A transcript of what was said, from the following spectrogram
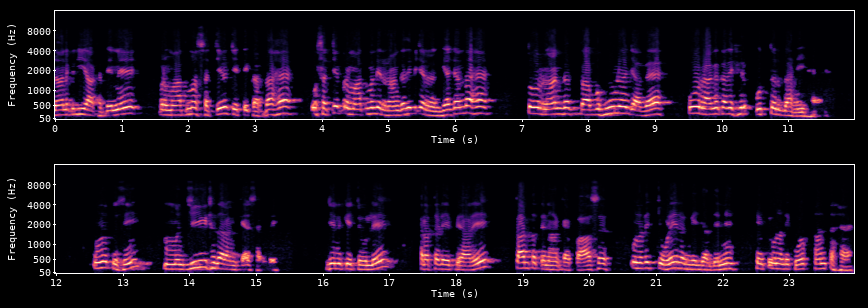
ਨਾਨਕ ਜੀ ਆਖਦੇ ਨੇ, ਪਰਮਾਤਮਾ ਸੱਚੇ ਨੂੰ ਚੇਤੇ ਕਰਦਾ ਹੈ, ਉਹ ਸੱਚੇ ਪ੍ਰਮਾਤਮਾ ਦੇ ਰੰਗ ਦੇ ਵਿੱਚ ਰੰਗਿਆ ਜਾਂਦਾ ਹੈ, ਤੋ ਰੰਗ ਕਬਹੂ ਨਾ ਜਾਵੇ, ਉਹ ਰੰਗ ਕਦੇ ਫਿਰ ਉਤਰਦਾ ਨਹੀਂ ਹੈ। ਉਹਨੂੰ ਤੁਸੀਂ ਮਜੀਠ ਦਾ ਰੰਗ ਕਹਿ ਸਕਦੇ। ਜਿਨ ਕੇ ਚੋਲੇ, ਰਤੜੇ ਪਿਆਰੇ, ਕੰਤ ਤੇ ਨਾ ਕਹਿ ਪਾਸ। ਉਹਨਾਂ ਦੇ ਚੋਲੇ ਰੰਗੇ ਜਾਂਦੇ ਨੇ, ਕਿਉਂਕਿ ਉਹਨਾਂ ਦੇ ਕੋਲ ਕੰਤ ਹੈ,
